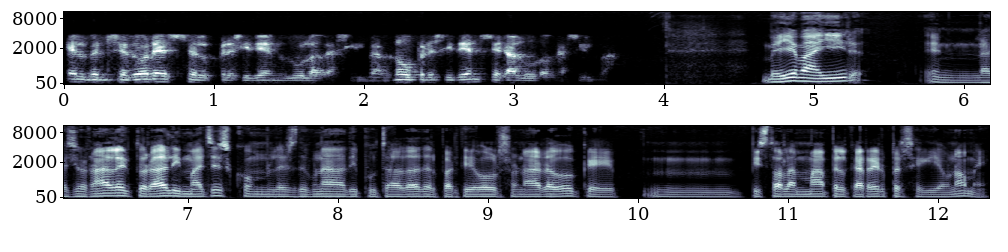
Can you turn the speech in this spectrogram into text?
el vencedor és el president Lula da Silva. El nou president serà Lula da Silva. Veiem ahir en la jornada electoral imatges com les d'una diputada del partit Bolsonaro que mm, pistola en mà pel carrer perseguia un home.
